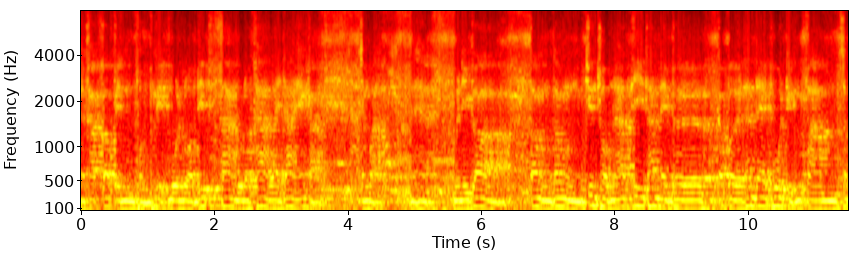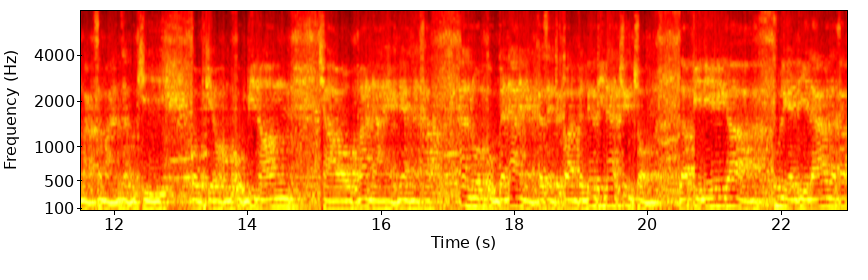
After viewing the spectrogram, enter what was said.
นะครับ เป็นผลผลิตมวลรวมที่สร้างมูลค่ารายได้ให้กับจังหวัดนะฮะวันนี้ก็ต้องต้องชื่นชมนะครับที่ท่านในอำเภอกระเปิดท่านได้พูดถึงความสมัครสมานสามัคคีกลมเกลียวของกลุ่มพี่น้องชาวบ้านนาแห่งเนี้ยนะครับท่านรวมกลุ่มกันได้เนี่ยเกษตรกรเป็นเรื่องที่น่าชื่นชม แล้วปีนี้ก็ทุเรียนดีแล้วนะครับ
